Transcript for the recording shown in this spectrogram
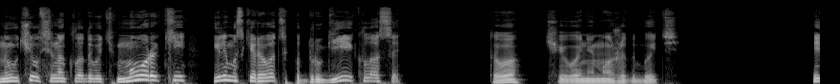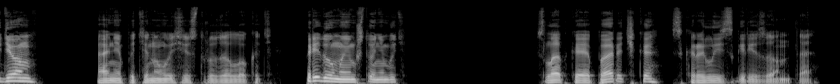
научился накладывать мороки или маскироваться под другие классы. То, чего не может быть. «Идем», — Аня потянула сестру за локоть. «Придумаем что-нибудь». Сладкая парочка скрылась с горизонта.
